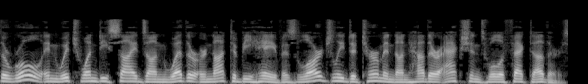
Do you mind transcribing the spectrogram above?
The role in which one decides on whether or not to behave is largely determined on how their actions will affect others.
